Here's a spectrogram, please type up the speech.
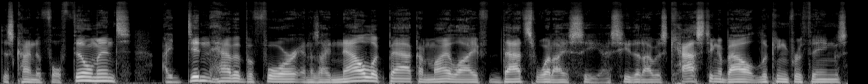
this kind of fulfillment. I didn't have it before. And as I now look back on my life, that's what I see. I see that I was casting about looking for things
